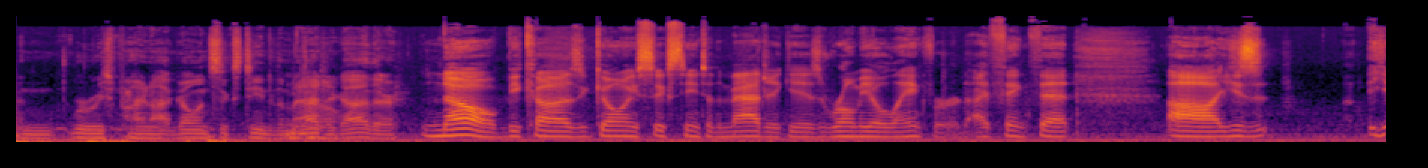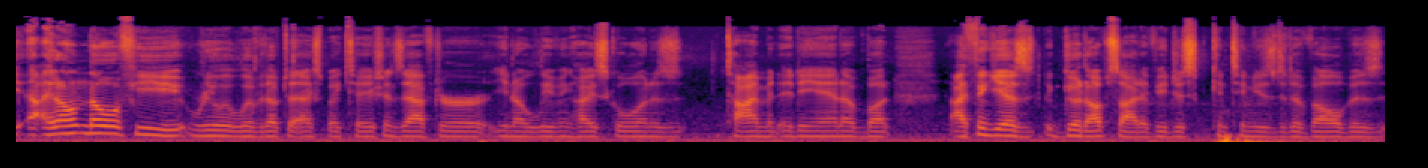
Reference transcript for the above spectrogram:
And Rui's probably not going 16 to the Magic either. No, because going 16 to the Magic is Romeo Langford. I think that uh, he's. he- I don't know if he really lived up to expectations after you know leaving high school and his time at Indiana, but I think he has a good upside if he just continues to develop his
